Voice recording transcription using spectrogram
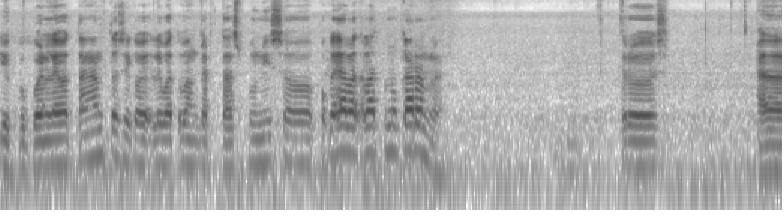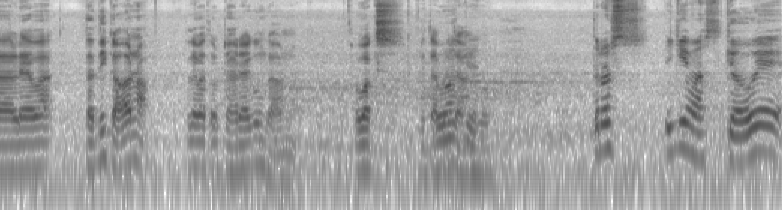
ya bukan lewat tangan terus ya lewat uang kertas pun iso. Pokoknya alat-alat penukaran lah. Terus eh, lewat tadi gak ono. Lewat udara aku gak ono. Wax berita Oke. aku Terus iki Mas, gawe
